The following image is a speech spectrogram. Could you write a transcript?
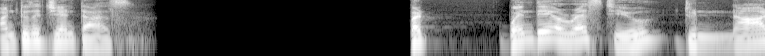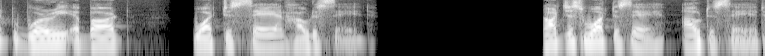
and to the Gentiles. But when they arrest you, do not worry about what to say and how to say it. Not just what to say, how to say it.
